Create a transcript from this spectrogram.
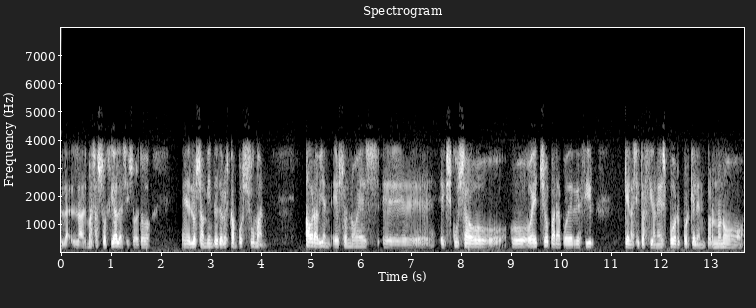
la, las masas sociales y sobre todo eh, los ambientes de los campos suman. Ahora bien, eso no es eh, excusa o, o, hecho para poder decir que la situación es por porque el entorno no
